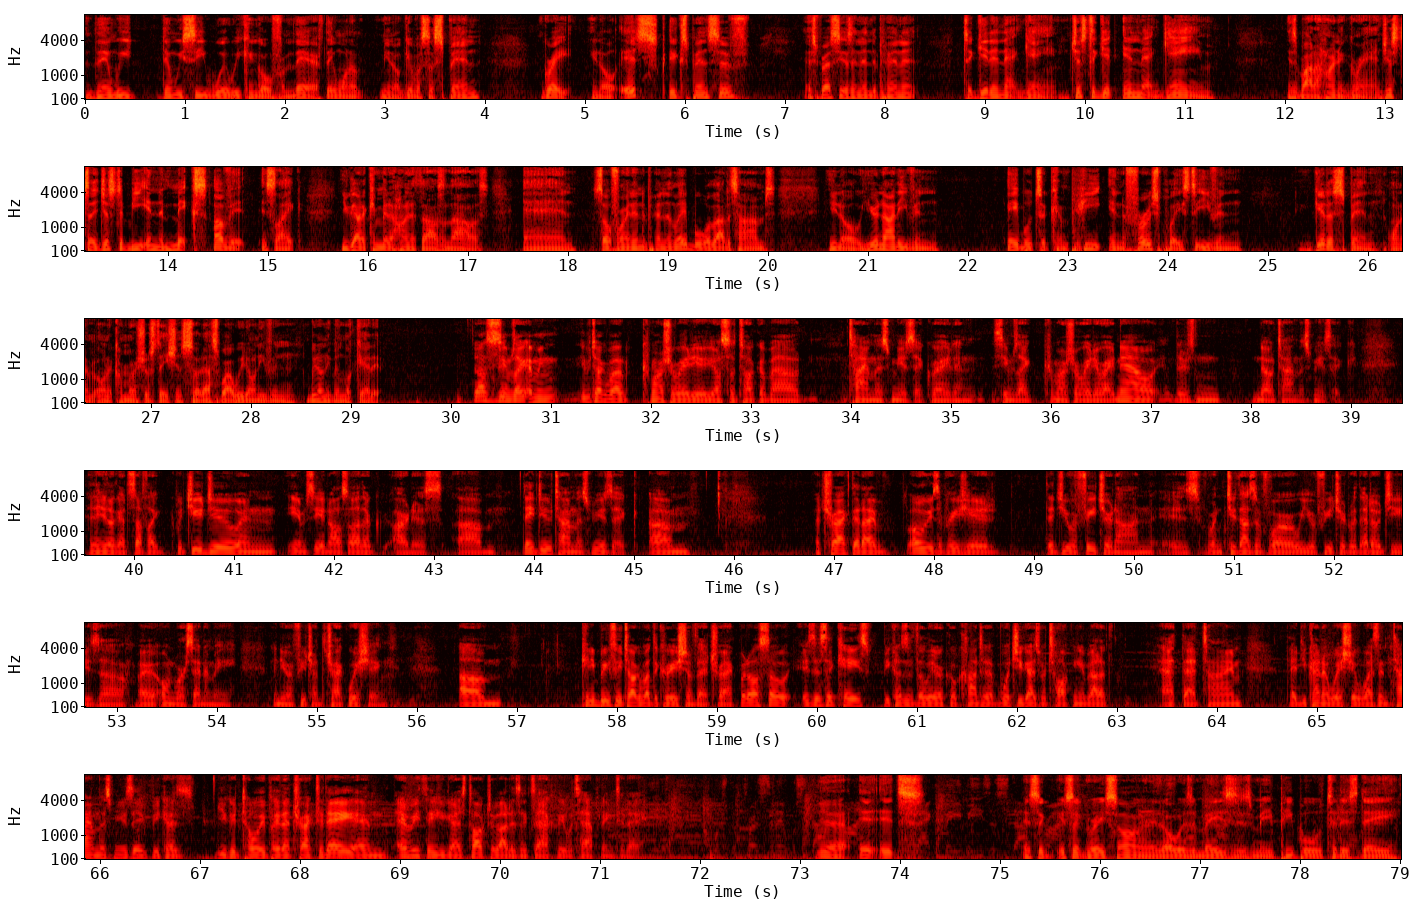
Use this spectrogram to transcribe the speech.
then we then we see where we can go from there. If they want to, you know, give us a spin, great. You know, it's expensive especially as an independent, to get in that game. Just to get in that game is about a hundred grand. Just to just to be in the mix of it, it's like you got to commit a hundred thousand dollars. And so for an independent label, a lot of times, you know, you're not even able to compete in the first place to even get a spin on a, on a commercial station. So that's why we don't even we don't even look at it. It also seems like I mean, if you talk about commercial radio, you also talk about timeless music, right? And it seems like commercial radio right now, there's n- no timeless music. And then you look at stuff like what you do and EMC and also other artists, um, they do timeless music. Um, a track that I've always appreciated that you were featured on is when 2004 you were featured with Ed O.G.'s uh, My Own Worst Enemy, and you were featured on the track Wishing. Um, can you briefly talk about the creation of that track? But also, is this a case because of the lyrical content of what you guys were talking about at, at that time that you kind of wish it wasn't timeless music because you could totally play that track today and everything you guys talked about is exactly what's happening today. Yeah, it, it's it's a it's a great song, and it always amazes me. People to this day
